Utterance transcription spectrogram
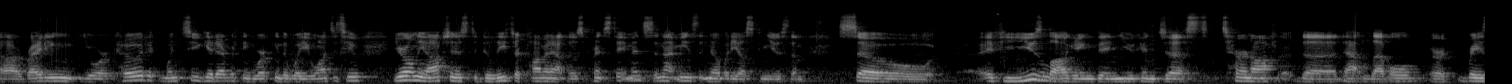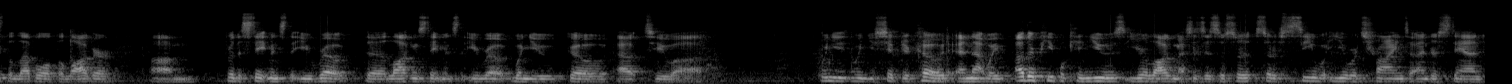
uh, writing your code, once you get everything working the way you want it to, your only option is to delete or comment out those print statements, and that means that nobody else can use them. So if you use logging, then you can just turn off the, that level or raise the level of the logger um, for the statements that you wrote, the logging statements that you wrote when you go out to uh, when you when you ship your code, and that way other people can use your log messages to sort, sort of see what you were trying to understand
